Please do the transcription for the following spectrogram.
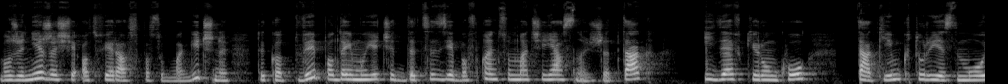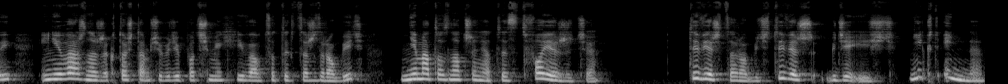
może nie, że się otwiera w sposób magiczny, tylko Wy podejmujecie decyzję, bo w końcu macie jasność, że tak, idę w kierunku takim, który jest mój i nieważne, że ktoś tam się będzie podśmiechiwał, co Ty chcesz zrobić, nie ma to znaczenia, to jest Twoje życie. Ty wiesz, co robić, ty wiesz, gdzie iść. Nikt inny.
